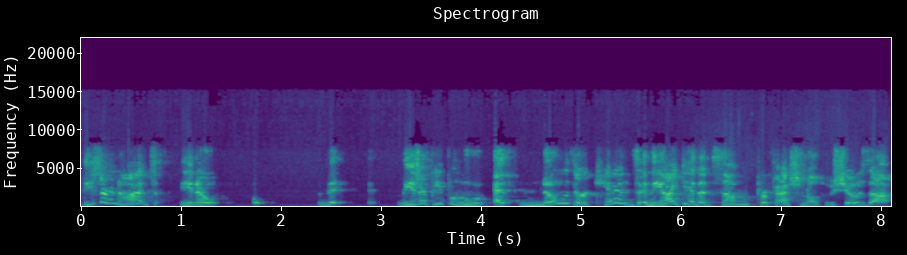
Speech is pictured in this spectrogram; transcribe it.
these are not, you know, the, these are people who uh, know their kids. And the idea that some professional who shows up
